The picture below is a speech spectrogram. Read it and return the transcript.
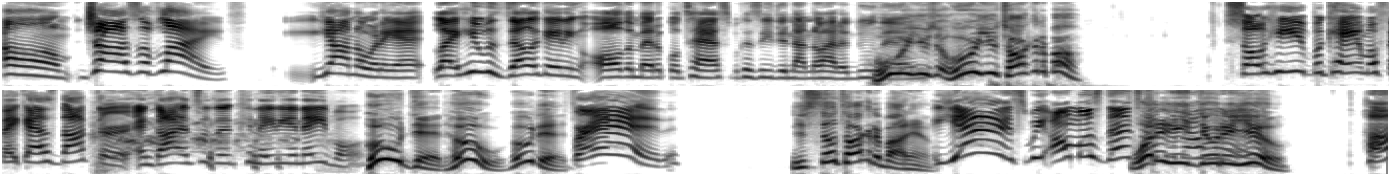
Um, Jaws of Life. Y'all know where they at. Like he was delegating all the medical tasks because he did not know how to do that. Who are you? Who are you talking about? So he became a fake ass doctor and got into the Canadian Naval. Who did? Who? Who did? Fred. You're still talking about him. Yes, we almost done. What did he do to you? Huh?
